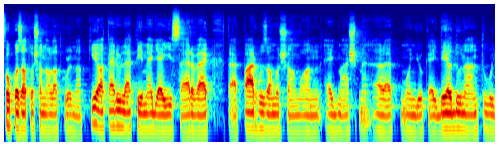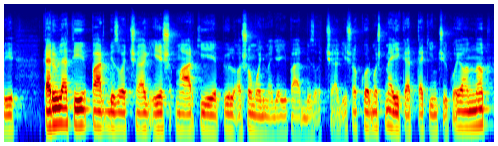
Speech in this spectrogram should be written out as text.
fokozatosan alakulnak ki a területi megyei szervek, tehát párhuzamosan van egymás mellett mondjuk egy Dél-Dunántúli területi pártbizottság, és már kiépül a Somogy megyei pártbizottság is. Akkor most melyiket tekintsük olyannak,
